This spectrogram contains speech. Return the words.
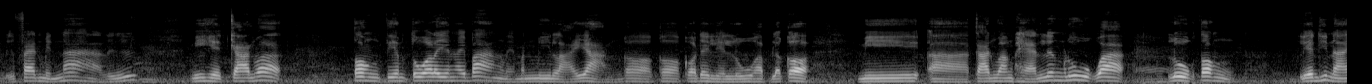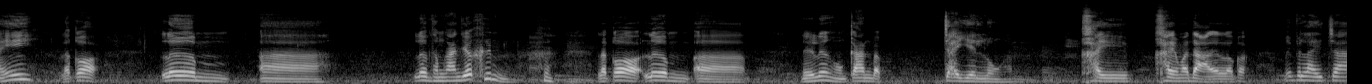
หรือแฟนเหม็นหน้า หรือมีเหตุการณ์ว่า ต้องเตรียมตัวอะไรยังไงบ้างเนี่ยมันมีหลายอย่างก็ก็ก็ได้เรียนรู้ครับ แล้วก็มีอ่าการวางแผนเรื่องลูกว่าลูกต้องเรียนที่ไหน แล้วก็เริ่มอ่าเริ่มทำงานเยอะขึ้น แล้วก็เริ่มอ่าในเรื่องของการแบบใจเย็นลงครับ ใครใครมาด่าเราก็ ไม่เป็นไรจ้า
